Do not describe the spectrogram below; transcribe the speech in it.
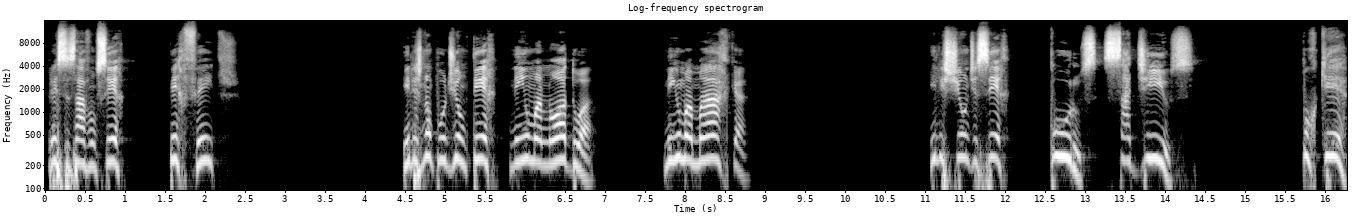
precisavam ser perfeitos. Eles não podiam ter nenhuma nódoa, nenhuma marca. Eles tinham de ser puros, sadios. Por quê?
